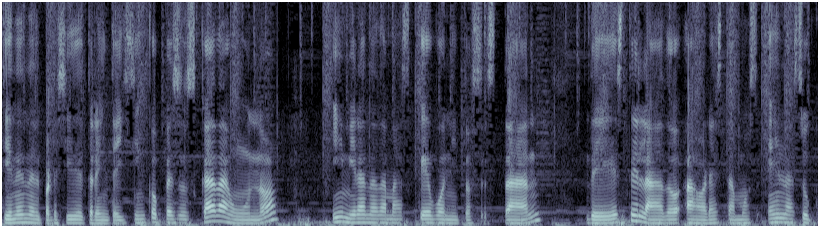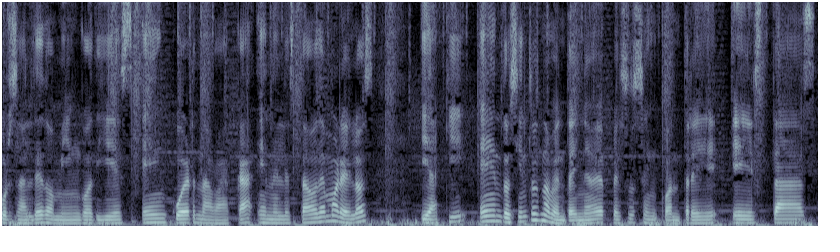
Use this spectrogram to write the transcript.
Tienen el precio de 35 pesos cada uno. Y mira nada más qué bonitos están. De este lado ahora estamos en la sucursal de Domingo 10 en Cuernavaca, en el estado de Morelos. Y aquí en 299 pesos encontré estas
